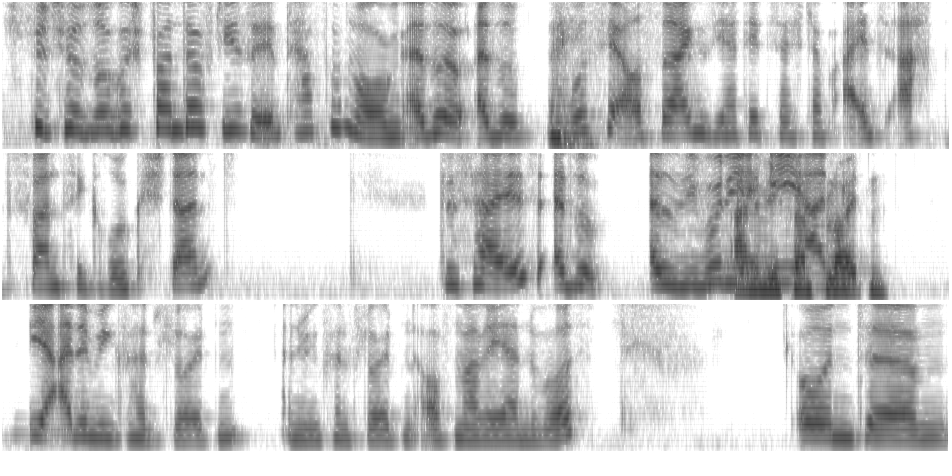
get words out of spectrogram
ich bin schon so gespannt auf diese Etappe morgen. Also, also man muss ja auch sagen, sie hat jetzt ja, ich glaube, 1,28 Rückstand. Das heißt, also, also sie wurde Annemie ja eh van an- Fleuten. Ja, Annemie van Fleuten. Annemie van Fleuten auf Marianne Voss. Und ähm,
